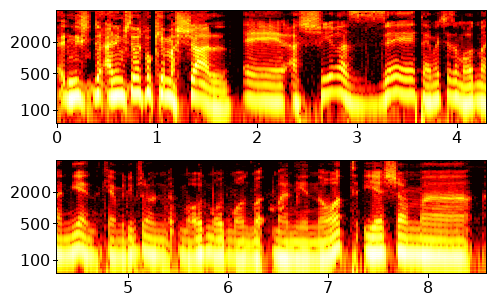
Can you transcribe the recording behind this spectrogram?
אני, אני משתמש פה כמשל. Uh, השיר הזה, את האמת שזה מאוד מעניין, כי המילים שלו הן מאוד מאוד מאוד מעניינות. יש שם, uh,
